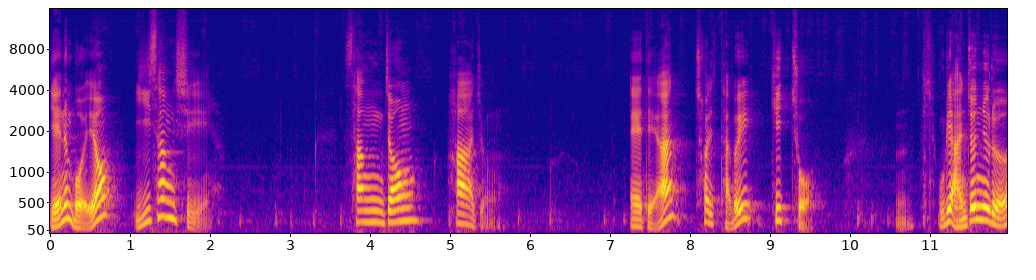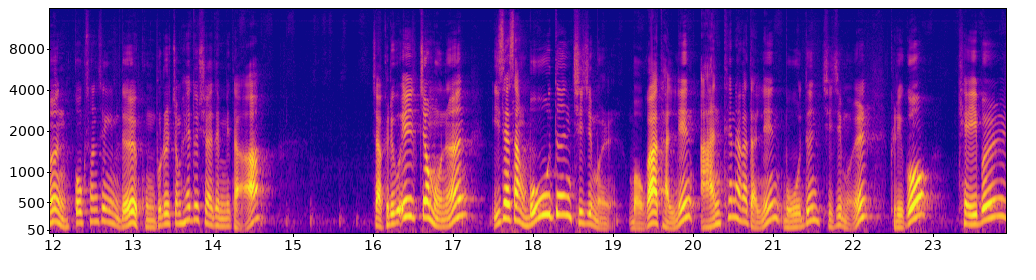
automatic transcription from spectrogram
얘는 뭐예요? 이상시, 상정, 하중에 대한 철탑의 기초. 음, 우리 안전율은 꼭 선생님들 공부를 좀 해두셔야 됩니다. 자, 그리고 1.5는 이 세상 모든 지지물, 뭐가 달린 안테나가 달린 모든 지지물, 그리고 케이블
